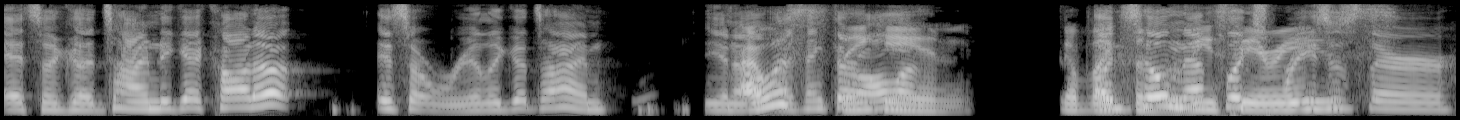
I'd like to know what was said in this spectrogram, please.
it's a good time to get caught up. It's a really good time. You know, I was think they're all on- thinking of like until Netflix raises their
